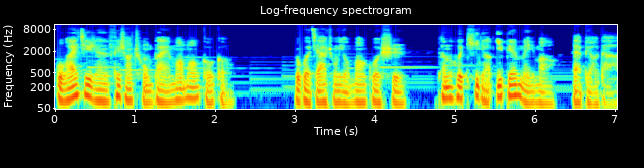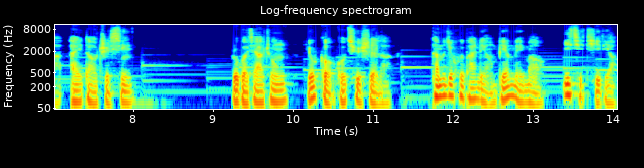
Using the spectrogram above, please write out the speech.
古埃及人非常崇拜猫猫狗狗，如果家中有猫过世，他们会剃掉一边眉毛来表达哀悼之心；如果家中有狗狗去世了，他们就会把两边眉毛一起剃掉。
